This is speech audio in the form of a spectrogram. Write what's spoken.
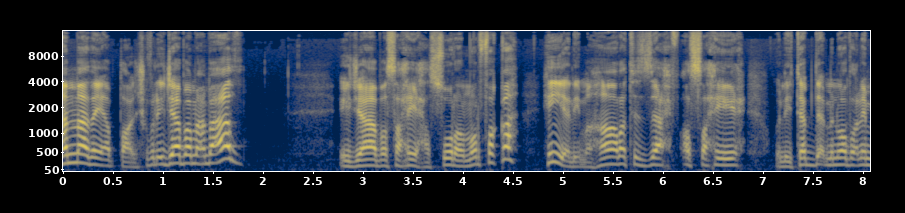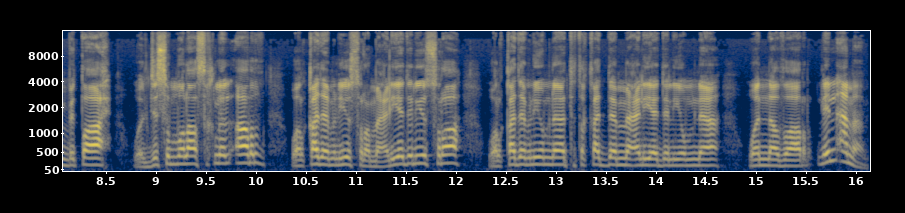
أم ماذا يا أبطال؟ نشوف الإجابة مع بعض. إجابة صحيحة الصورة المرفقة هي لمهارة الزحف الصحيح واللي تبدأ من وضع الانبطاح والجسم ملاصق للأرض والقدم اليسرى مع اليد اليسرى والقدم اليمنى تتقدم مع اليد اليمنى والنظر للأمام.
